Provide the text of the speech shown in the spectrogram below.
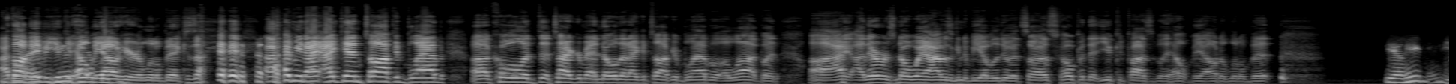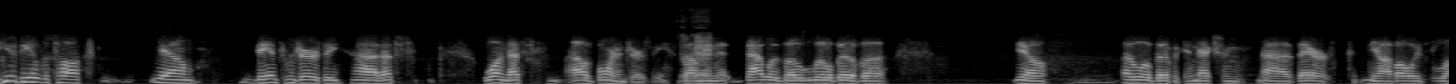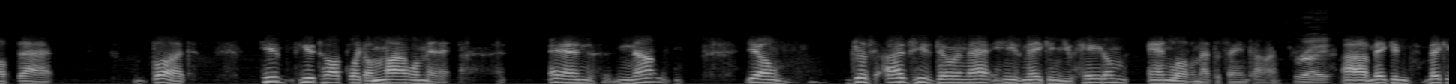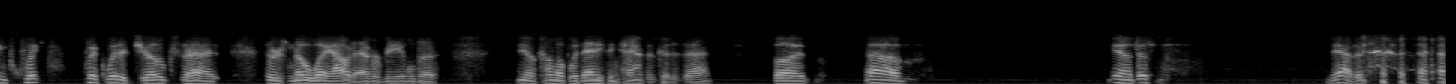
I thought maybe you could help me out here a little bit because I, I mean, I, I can talk and blab. Uh, Cole and the Tiger Man know that I can talk and blab a lot, but uh, I, I there was no way I was going to be able to do it. So I was hoping that you could possibly help me out a little bit. you know, he he would be able to talk. You know, being from Jersey, uh, that's one. That's I was born in Jersey, so Okay. I mean it, that was a little bit of a, you know, a little bit of a connection uh, there. You know, I've always loved that. But he'd he'd talk like a mile a minute, and not, you know, just as he's doing that, he's making you hate him and love him at the same time Right. uh, making making quick quick witted jokes that there's no way I would ever be able to, you know, come up with anything half as good as that. But um you know, just yeah,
